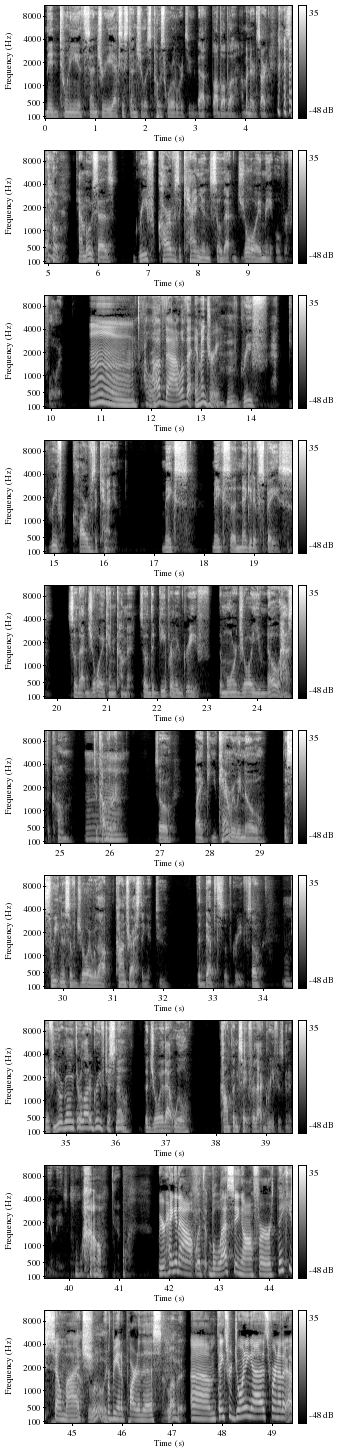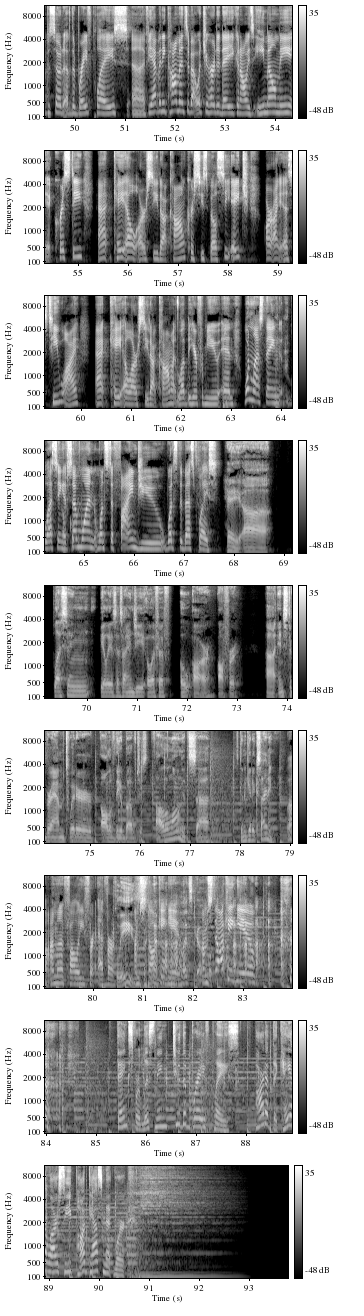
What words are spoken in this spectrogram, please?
mid 20th century existentialist post World War II, dot, blah, blah, blah. I'm a nerd, sorry. So Camus says, grief carves a canyon so that joy may overflow it. Mm, I love that. I love that imagery. Mhm. Grief, grief carves a canyon, makes makes a negative space so that joy can come in. So the deeper the grief, the more joy you know has to come to cover it. Mm. So, like, you can't really know the sweetness of joy without contrasting it to the depths of grief. So, Mm. if you are going through a lot of grief, just know the joy that will compensate for that grief is going to be amazing. Wow. We were hanging out with Blessing Offor. Thank you so much Absolutely. for being a part of this. I love it. Um, thanks for joining us for another episode of The Brave Place. Uh, if you have any comments about what you heard today, you can always email me at Christy at klrc.com. Christy spells C H R I S T Y at klrc.com. I'd love to hear from you. And one last thing, Blessing, if course. someone wants to find you, what's the best place? Hey, uh, blessing, B L A S S I N G O F F O R, Offor. Uh, Instagram, Twitter, all of the above. Just follow along. It's uh, it's It's going to get exciting. Well, I'm going to follow you forever. Please. I'm stalking you. Let's go. I'm stalking you. Thanks for listening to The Brave Place, part of the KLRC Podcast Network.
